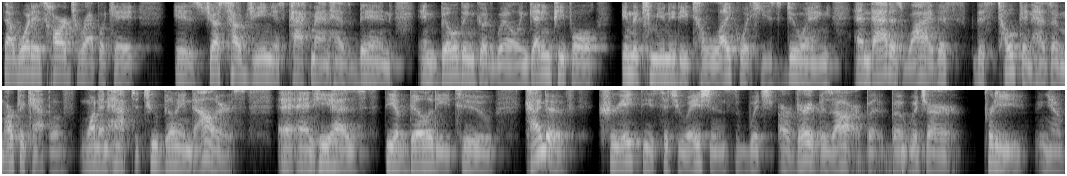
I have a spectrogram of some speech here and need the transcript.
that what is hard to replicate is just how genius Pac-Man has been in building goodwill and getting people in the community to like what he's doing. And that is why this this token has a market cap of one and a half to two billion dollars. And he has the ability to kind of create these situations which are very bizarre, but but which are pretty, you know,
